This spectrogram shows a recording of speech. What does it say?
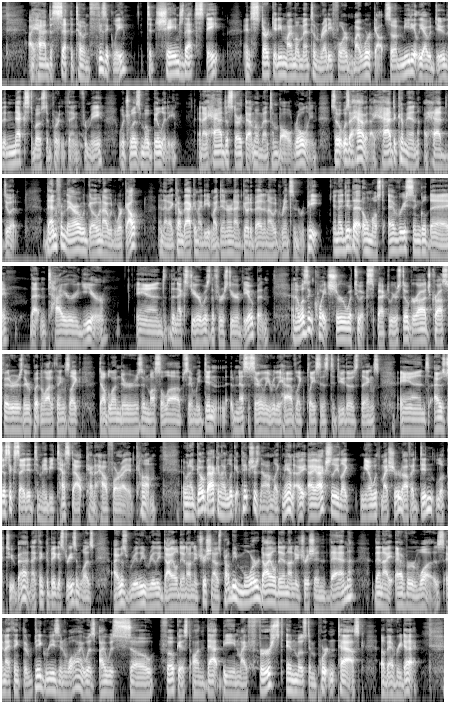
I had to set the tone physically to change that state and start getting my momentum ready for my workout. So immediately I would do the next most important thing for me, which was mobility. And I had to start that momentum ball rolling. So it was a habit. I had to come in, I had to do it. Then from there, I would go and I would work out and then I'd come back and I'd eat my dinner and I'd go to bed and I would rinse and repeat. And I did that almost every single day that entire year. And the next year was the first year of the Open. And I wasn't quite sure what to expect. We were still garage CrossFitters. They were putting a lot of things like double unders and muscle ups and we didn't necessarily really have like places to do those things. And i was just excited to maybe test out kind of how far i had come. And when i go back and i look at pictures now i'm like man i, I actually like you know with my shirt off i didn't look too bad. And i think the biggest reason was i was really really dialed in on nutrition. I was probably more dialed in on nutrition then than I ever was. And I think the big reason why was I was so focused on that being my first and most important task of every day.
